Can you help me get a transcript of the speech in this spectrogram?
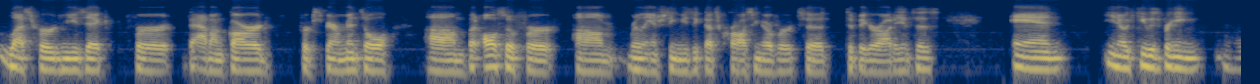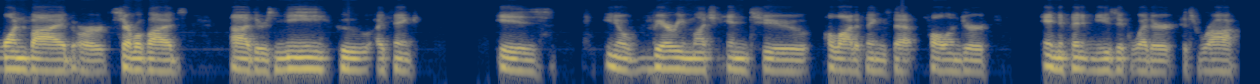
less heard music, for the avant garde, for experimental, um, but also for um, really interesting music that's crossing over to to bigger audiences. And you know, he was bringing one vibe or several vibes. Uh, there's me, who I think is, you know, very much into a lot of things that fall under independent music, whether it's rock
